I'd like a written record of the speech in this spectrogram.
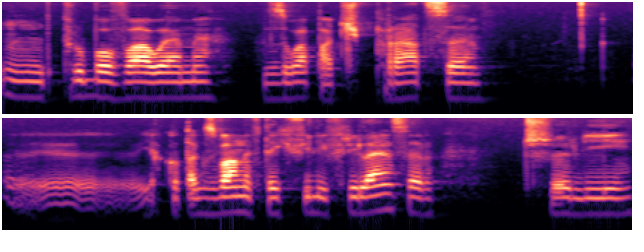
mm, próbowałem złapać pracę yy, jako tak zwany w tej chwili freelancer, czyli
